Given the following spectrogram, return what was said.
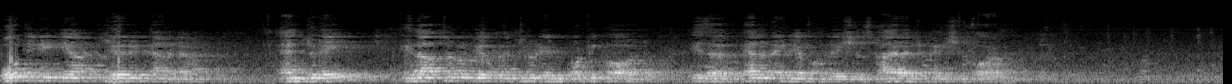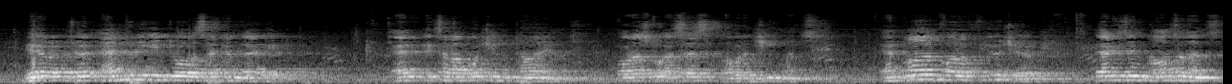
both in India, here in Canada. And today, in the afternoon, we have concluded what we call is the Canada-India Foundation's Higher Education Forum. We are entering into our second decade, and it's an opportune time for us to assess our achievements and plan for a future that is in consonance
